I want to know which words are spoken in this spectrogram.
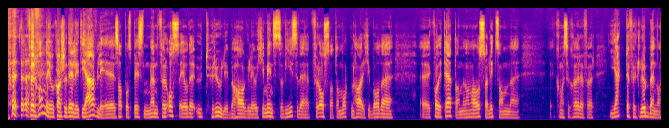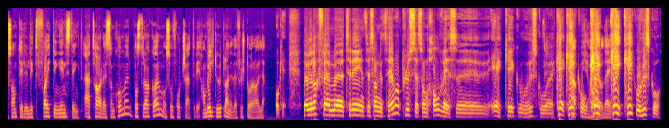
for han er jo kanskje det litt jævlig eh, satt på spissen, men for oss er jo det utrolig behagelig, og ikke minst så viser det for oss at han Morten har ikke bare eh, kvaliteter, men han har også litt sånn eh, hva man skal kalle det for, hjertet for klubben og samtidig litt fighting instinct. Jeg tar det som kommer, på strak arm, og så fortsetter vi. Han vil til utlandet, det forstår alle. Ok, Da har vi lagt frem eh, tre interessante tema, pluss et sånn halvveis eh, Er Keiko Husko eh, Ke Keiko, Ja, vi Ke. Ke Keiko Husko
